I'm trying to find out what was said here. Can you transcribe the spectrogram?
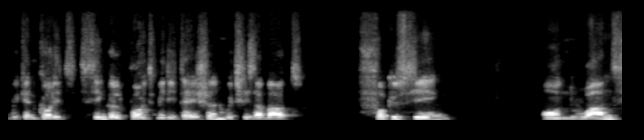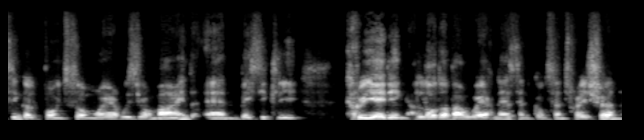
we can call it single point meditation, which is about focusing on one single point somewhere with your mind and basically creating a lot of awareness and concentration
